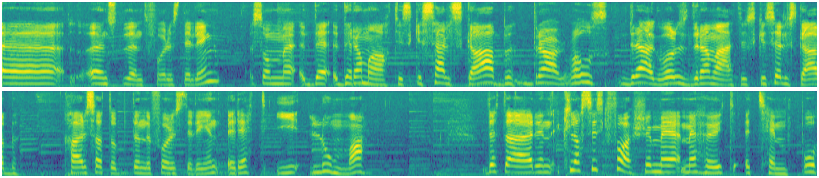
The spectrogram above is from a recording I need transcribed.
Eh, en studentforestilling som Det Dramatiske Selskap. Dragvolls. Dragvolls Dramatiske Selskap har satt opp denne forestillingen Rett i lomma. Dette er en klassisk farse med, med høyt tempo.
